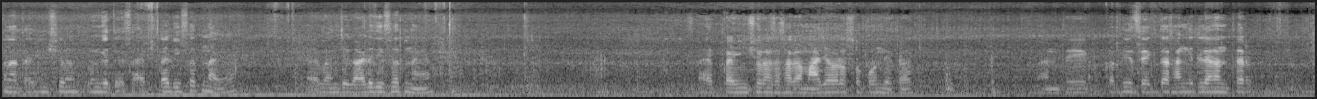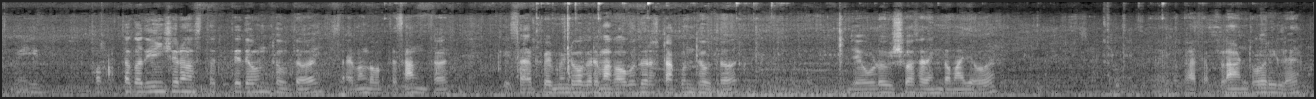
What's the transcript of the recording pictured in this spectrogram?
पण आता इन्शुरन्स करून घेते साहेब. काय दिसत नाही हो. आहे साहेबांची गाडी दिसत नाही. साहेब काय इन्शुरन्स असा का माझ्यावरच सोपवून देतात. आणि ते कधीच एकदा सांगितल्यानंतर मी फक्त कधी इन्शुरन्स असतं ते देऊन ठेवतं साहेबांना फक्त सांगतं की साहेब पेमेंट वगैरे मागा अगोदरच टाकून ठेवतं जेवढं म्हणजे एवढं विश्वास आहे त्यांचा माझ्यावर. आता प्लांटवर येईल आहे.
